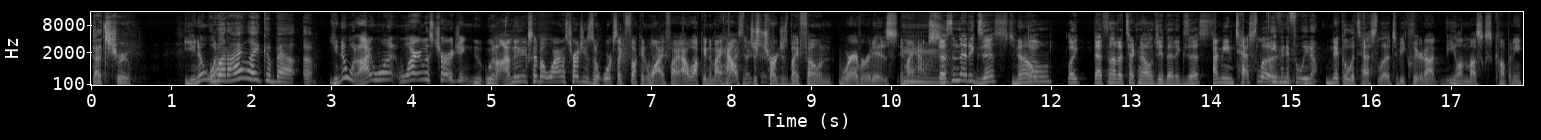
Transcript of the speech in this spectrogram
That's true. You know what? what I like about oh You know what I want wireless charging? When I'm getting excited about wireless charging is it works like fucking Wi-Fi. I walk into my house and it just charges my phone wherever it is in my mm. house. Doesn't that exist? No. though? Like that's not a technology that exists. I mean, Tesla. Even if we don't- Nikola Tesla, to be clear, not Elon Musk's company.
